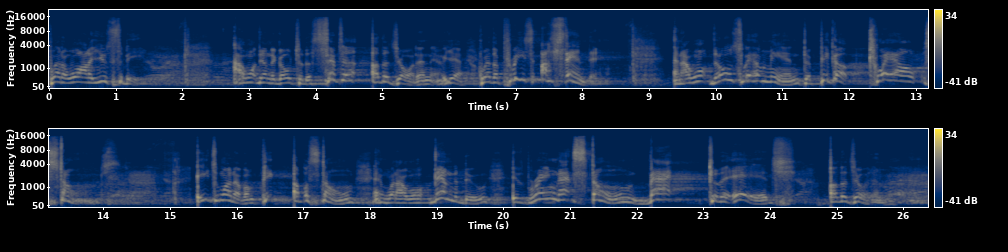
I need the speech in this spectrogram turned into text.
where the water used to be. I want them to go to the center of the Jordan, yeah, where the priests are standing. And I want those 12 men to pick up 12 stones. Each one of them pick up a stone, and what I want them to do is bring that stone back to the edge of the Jordan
